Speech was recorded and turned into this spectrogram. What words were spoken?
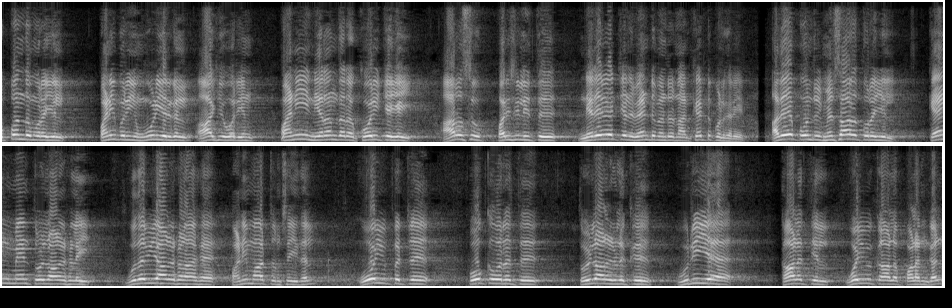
ஒப்பந்த முறையில் பணிபுரியும் ஊழியர்கள் ஆகியோரின் பணி நிரந்தர கோரிக்கையை அரசு பரிசீலித்து நிறைவேற்றிட வேண்டும் என்று நான் கேட்டுக்கொள்கிறேன். அதே போன்று மின்சாரத்துறையில் கேங்மேன் தொழிலாளர்களை உதவியாளர்களாக பணிமாற்றம் செய்தல் ஓய்வு பெற்ற போக்குவரத்து தொழிலாளர்களுக்கு உரிய காலத்தில் ஓய்வு கால பலன்கள்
